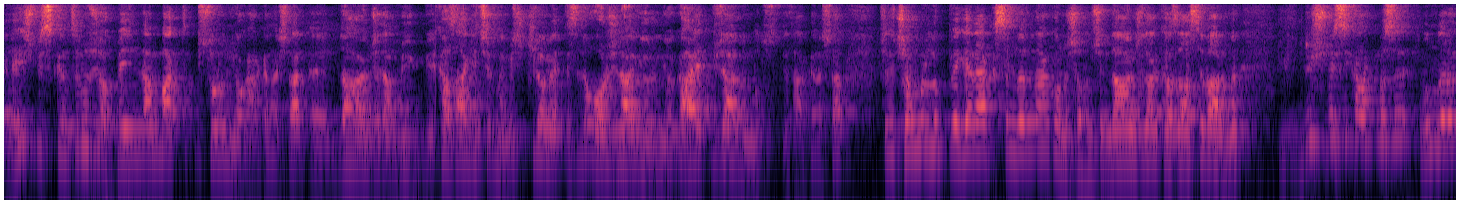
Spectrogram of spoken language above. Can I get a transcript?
E, Hiçbir sıkıntımız yok. Beyinden baktık bir sorun yok arkadaşlar. E, Daha önceden büyük bir kaza geçirmemiş. Kilometresi de orijinal görünüyor. Gayet güzel bir motosiklet arkadaşlar. Şimdi çamurluk ve genel kısımlarından konuşalım. Şimdi daha önceden kazası var mı? Düşmesi kalkması bunların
